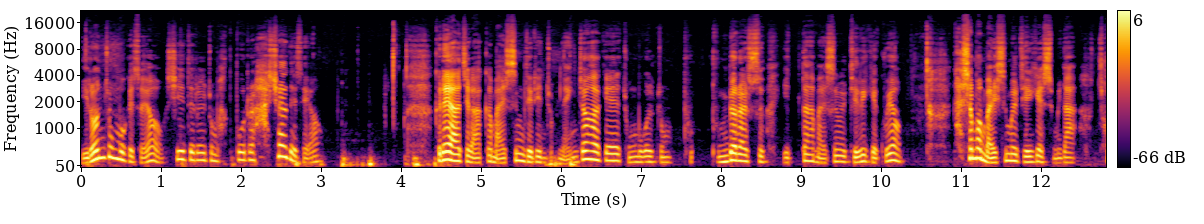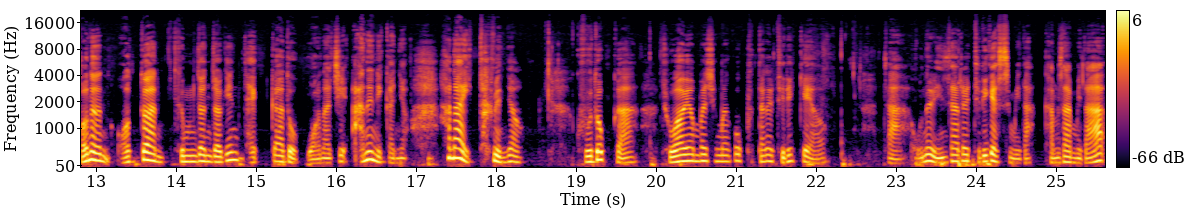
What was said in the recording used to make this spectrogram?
이런 종목에서요, 시드를 좀 확보를 하셔야 되세요. 그래야 제가 아까 말씀드린 좀 냉정하게 종목을 좀 부- 분별할 수 있다 말씀을 드리겠고요. 다시 한번 말씀을 드리겠습니다. 저는 어떠한 금전적인 대가도 원하지 않으니까요. 하나 있다면요. 구독과 좋아요 한 번씩만 꼭 부탁을 드릴게요. 자, 오늘 인사를 드리겠습니다. 감사합니다.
